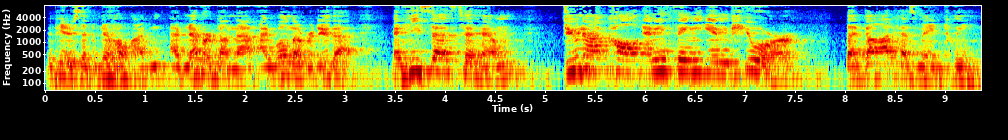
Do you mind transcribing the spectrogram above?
And Peter said, no, I've, I've never done that. I will never do that. And he says to him, do not call anything impure that God has made clean.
